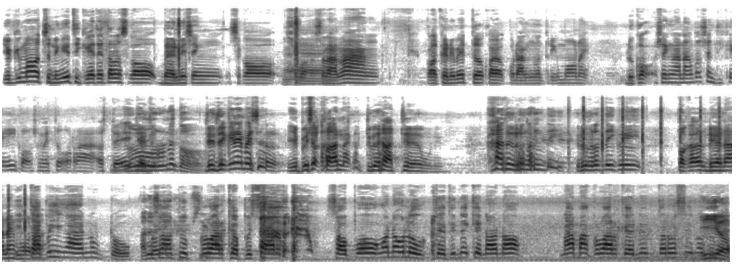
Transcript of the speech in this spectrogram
Ki mau jenenge diketetel saka bane sing saka saka selanang. Keluargane wedok kaya kurang ngetrimo nek Lho kok sing lanang tok sing dikeki kok wedok ora. Terus dhek Lho, jadi lurune to? Jejekne mesel. Ya besok kalau anak kedua ada muni. Kan urung nanti, urung ngerti kuwi bakal ndek anak neh ora. Tapi nganu iso adopsi. Keluarga besar sapa ngono lho dadine gen ana nama keluargane terus ini. Iya.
